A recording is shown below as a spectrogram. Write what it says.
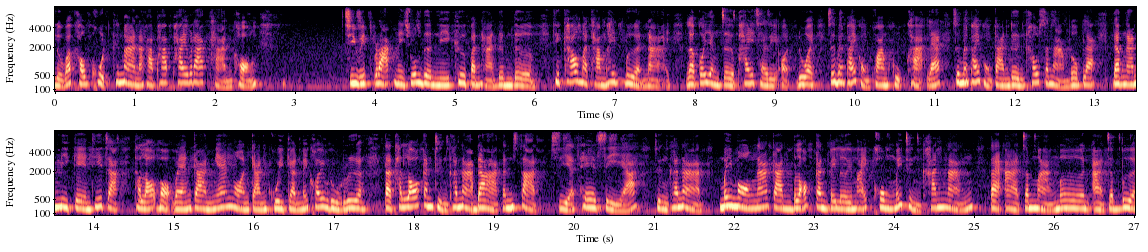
หรือว่าเขาขุดขึ้นมานะคะ ภาพไพ่รากฐานของ ชีวิตรักในช่วงเดือนนี้คือปัญหาเดิมๆ ที่เข้ามาทำให้เบื่อหน่าย แล้วก็ยังเจอไพ่ชาริออตด้วย ซึ่งเป็นไพ่ของความขรุขะและซึ่งเป็นไพ่ของการเดินเข้าสนามรบและ ดังนั้นมีเกณฑ์ที่จะทะเลาะเบาแวงกันแง่งอนกันคุยกันไม่ค่อยรู้เรื่อง แต่ทะเลาะกันถึงขนาดด่ากันสัตว์เสียเทเสีย ถึงขนาดไม่มองหน้ากันบล็อกกันไปเลยไหมคงไม่ถึงขั้นนั้น แต่อาจจะหมางเมิน อาจจะเบื่อ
